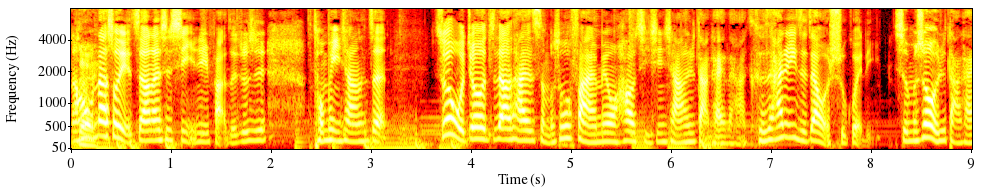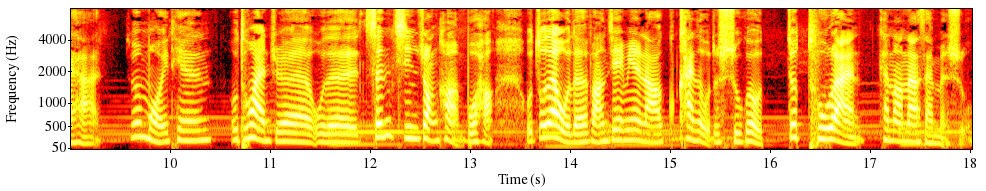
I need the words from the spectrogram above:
然后那时候也知道那是吸引力法则，就是同频相振，所以我就知道它是什么。所以我反而没有好奇心想要去打开它。可是它就一直在我书柜里。什么时候我去打开它？就是某一天，我突然觉得我的身心状况很不好。我坐在我的房间里面，然后看着我的书柜，我就突然看到那三本书，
